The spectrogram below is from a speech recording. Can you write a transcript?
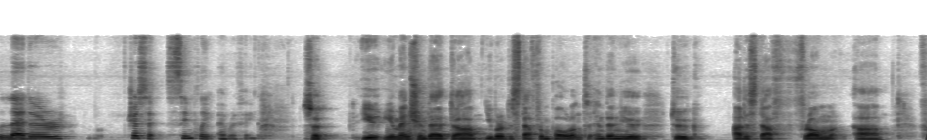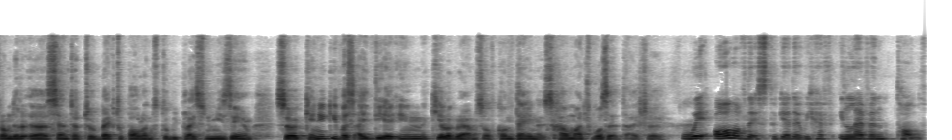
leather, just simply everything. So you, you mentioned that uh, you brought the stuff from Poland and then you took other stuff from uh, from the uh, center to back to Poland to be placed in museum. So can you give us idea in kilograms of containers? How much was it actually? We all of this together, we have 11 tons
